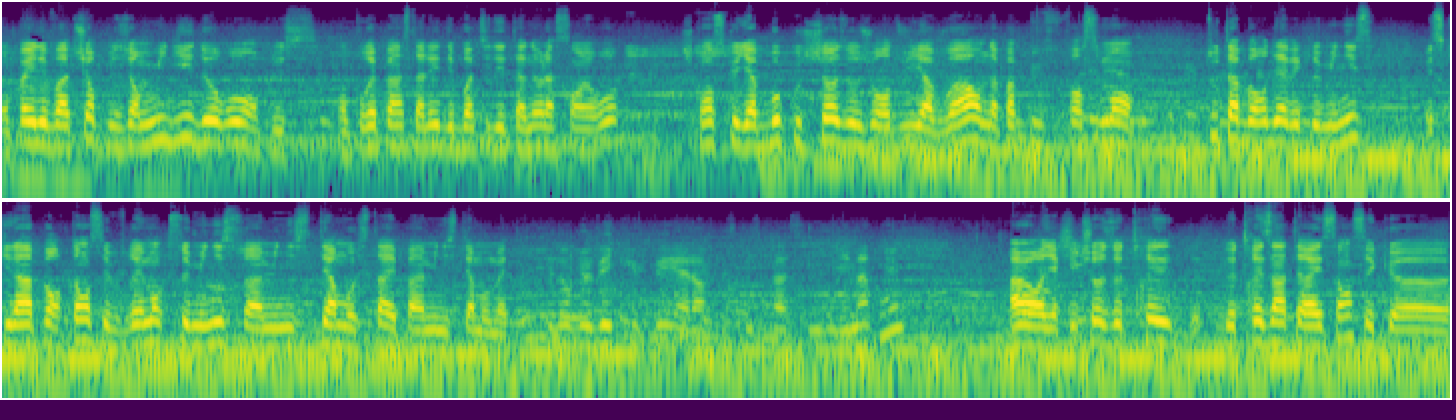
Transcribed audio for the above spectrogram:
On paye les voitures plusieurs milliers d'euros en plus. On ne pourrait pas installer des boîtiers d'éthanol à 100 euros. Je pense qu'il y a beaucoup de choses aujourd'hui à voir. On n'a pas pu forcément tout aborder avec le ministre. Mais ce qui est important, c'est vraiment que ce ministre soit un ministre thermostat et pas un ministre thermomètre. Et donc le BQP, alors qu'est-ce qui se passe? Il est maintenu? Alors il y a quelque chose de très, de très intéressant, c'est que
